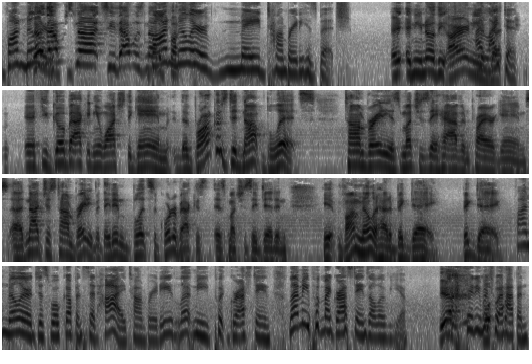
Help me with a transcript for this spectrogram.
Von Miller. No, that was not. See, that was not. Von Miller made Tom Brady his bitch. And, and, you know the irony. I liked that, it if you go back and you watch the game, the Broncos did not blitz Tom Brady as much as they have in prior games. Uh, not just Tom Brady, but they didn't blitz the quarterback as, as much as they did. And it, Von Miller had a big day. Big day. Von Miller just woke up and said, "Hi, Tom Brady. Let me put grass stains. Let me put my grass stains all over you." Yeah, That's pretty much well, what happened.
